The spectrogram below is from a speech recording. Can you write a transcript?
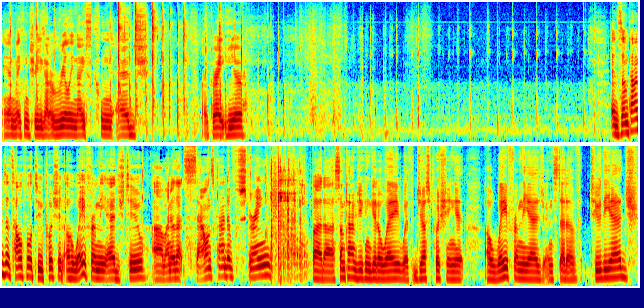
and making sure you got a really nice clean edge like right here. And sometimes it's helpful to push it away from the edge too. Um, I know that sounds kind of strange, but uh, sometimes you can get away with just pushing it away from the edge instead of to the edge.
